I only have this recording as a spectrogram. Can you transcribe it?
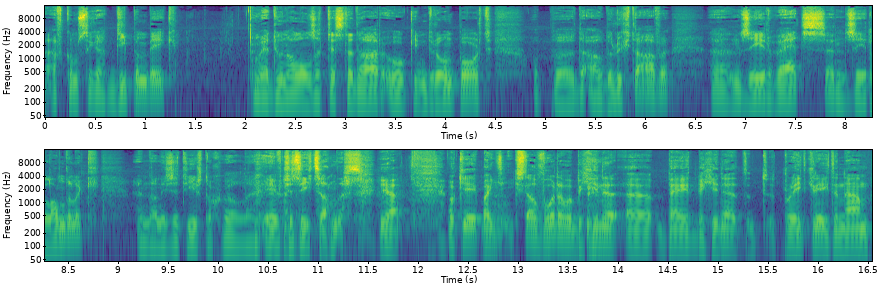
afkomstig uit Diepenbeek. Wij doen al onze testen daar, ook in Dronepoort, op de oude luchthaven. zeer wijds en zeer landelijk. En dan is het hier toch wel uh, eventjes iets anders. Ja, oké, maar ik, ik, stel voor dat we beginnen uh, bij het beginnen. Het, het, project kreeg de naam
